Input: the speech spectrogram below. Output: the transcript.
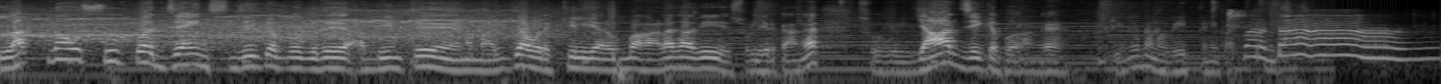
லக்னோ சூப்பர் ஜெயின்ஸ் ஜெயிக்க போகுது அப்படின்ட்டு நம்ம ஐயாவோட கிளியை ரொம்ப அழகாகவே சொல்லியிருக்காங்க. ஸோ யார் ஜெயிக்க போகிறாங்க அப்படின்னு நம்ம வெயிட் பண்ணி பார்க்கலாம்.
